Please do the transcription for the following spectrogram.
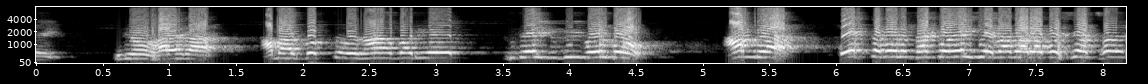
নেই। প্রিয় ভাইয়েরা, আমার বক্তব্য না বাড়িয়ে শুধু এইটুকুই বলব, আমরা একটা মনে থাকব, এই যে বাবারা বসে আছেন,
